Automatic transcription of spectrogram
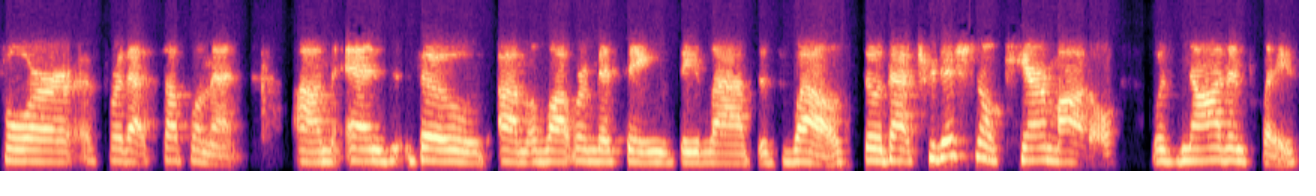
for for that supplement. Um, and though um, a lot were missing the labs as well. So that traditional care model was not in place,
